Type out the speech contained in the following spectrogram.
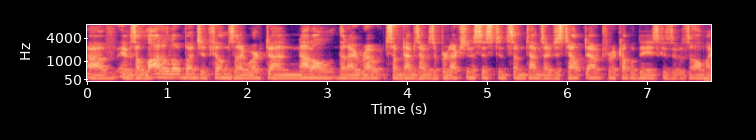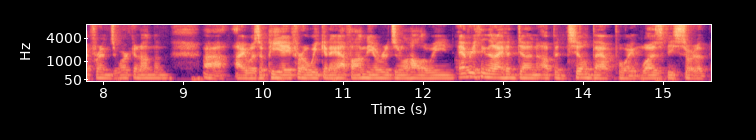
it was a lot of low budget films that I worked on, not all that I wrote. Sometimes I was a production assistant. Sometimes I just helped out for a couple days because it was all my friends working on them. Uh, I was a PA for a week and a half on the original Halloween. Everything that I had done up until that point was these sort of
